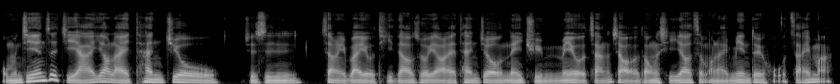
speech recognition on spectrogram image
我们今天这集啊，要来探究，就是上礼拜有提到说要来探究那群没有长脚的东西要怎么来面对火灾嘛。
